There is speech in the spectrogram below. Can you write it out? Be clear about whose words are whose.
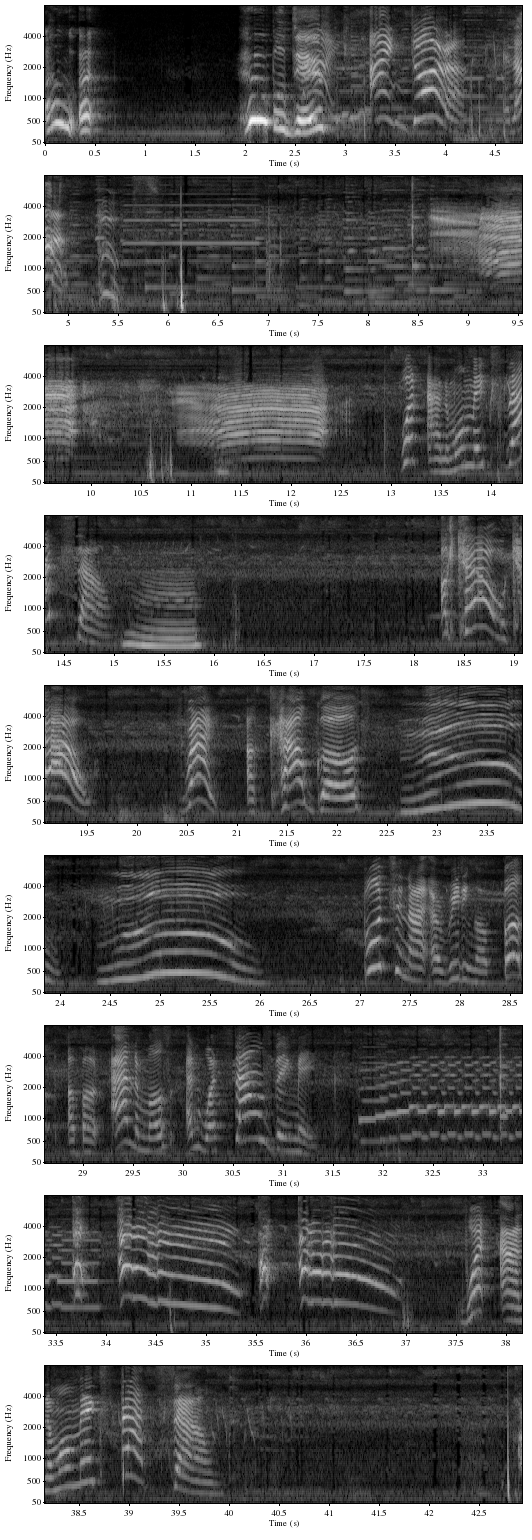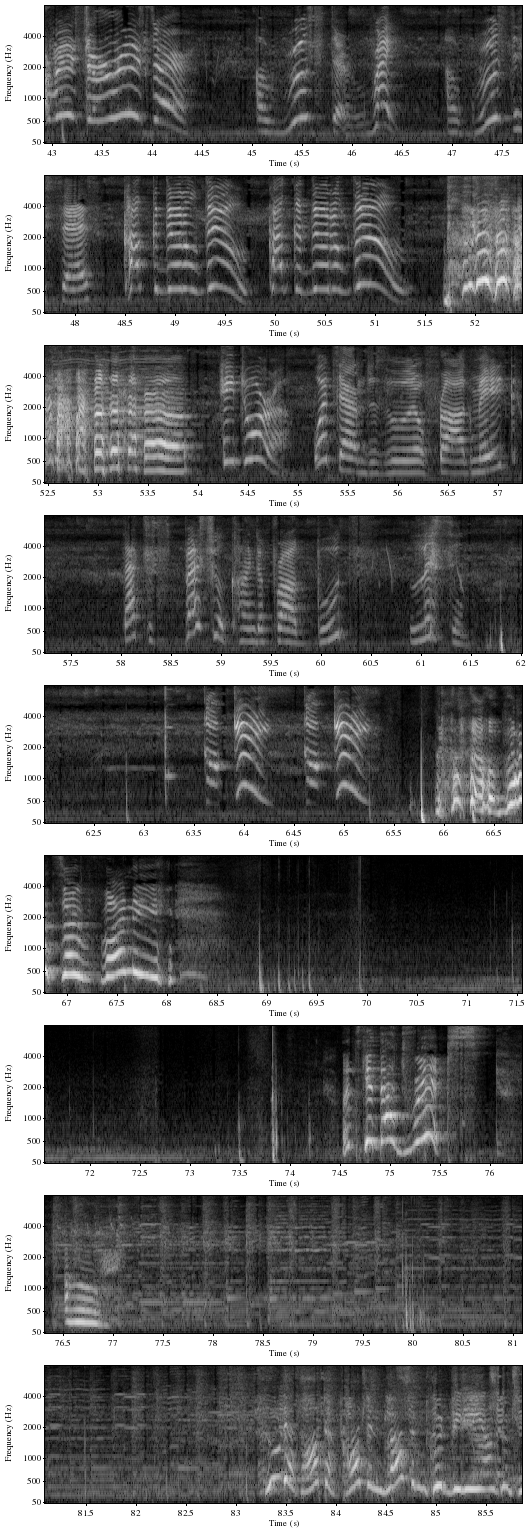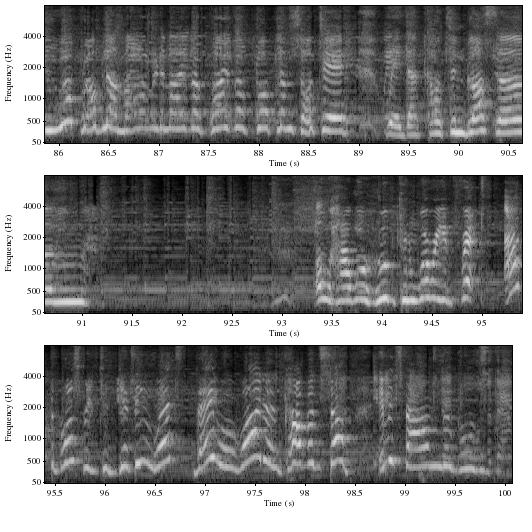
Speaker 1: Oh, uh, who
Speaker 2: animals and what sounds they make. What animal makes that sound? A rooster, a rooster! A rooster, right. A rooster says, cock-a-doodle-doo, cock-a-doodle-doo. Hey, Dora, what sound does the little frog make? Special kind of frog, Boots. Listen.
Speaker 1: Oh, that's so funny. Let's get that drips. Oh. Thought a cotton blossom could be the answer to a problem? How would I have a problem sorted with a cotton blossom? Oh, how a hoop can worry and fret at the prospect of getting wet. They were white and covered stuff. If it's found,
